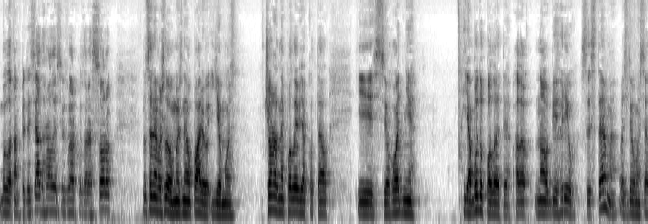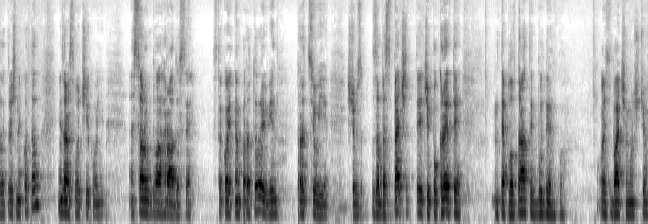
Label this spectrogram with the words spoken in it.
було там 50 градусів зверху, зараз 40. Ну це не важливо, ми ж не опалюємо. Вчора не полив я котел. І сьогодні я буду палити, але на обігрів системи, ось дивимося електричний котел, він зараз в очікуванні. 42 градуси. З такою температурою він працює, щоб забезпечити чи покрити тепловтрати будинку. Ось бачимо, що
